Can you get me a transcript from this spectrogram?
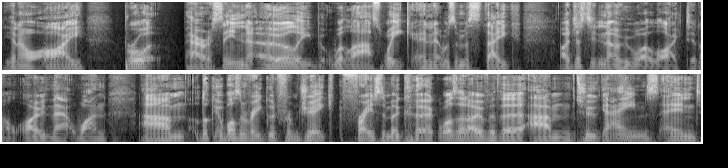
you know, I brought Paris in early, but last week, and it was a mistake I just didn't know who I liked, and I'll own that one. Um, look, it wasn't very good from Jake Fraser McGurk, was it, over the um, two games? And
